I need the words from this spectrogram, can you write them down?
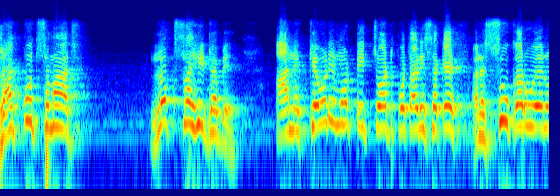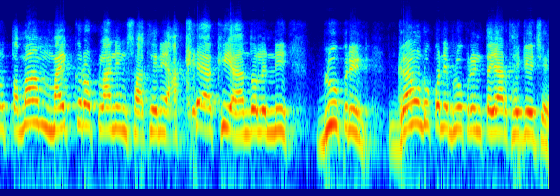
રાજપૂત સમાજ લોકશાહી ઢબે આને કેવડી મોટી ચોટ પહોંચાડી શકે અને શું કરવું એનું તમામ માઇક્રો પ્લાનિંગ સાથેની આખે આખી આંદોલનની બ્લુપ્રિન્ટ ગ્રાઉન્ડ ઉપરની બ્લુપ્રિન્ટ તૈયાર થઈ ગઈ છે.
